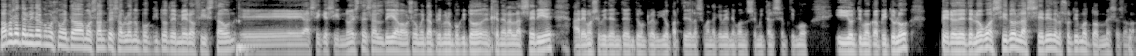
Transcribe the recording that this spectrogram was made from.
Vamos a terminar, como os comentábamos antes, hablando un poquito de Mero Fistown. Eh, así que si no estés al día, vamos a comentar primero un poquito en general la serie. Haremos, evidentemente, un review a partir de la semana que viene cuando se emita el séptimo y último capítulo. Pero desde luego ha sido la serie de los últimos dos meses, ¿no?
